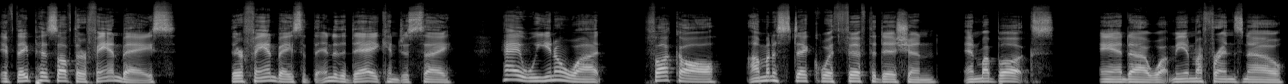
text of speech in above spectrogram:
if they piss off their fan base, their fan base at the end of the day can just say, "Hey, well, you know what? Fuck all. I'm going to stick with 5th edition and my books and uh, what me and my friends know.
